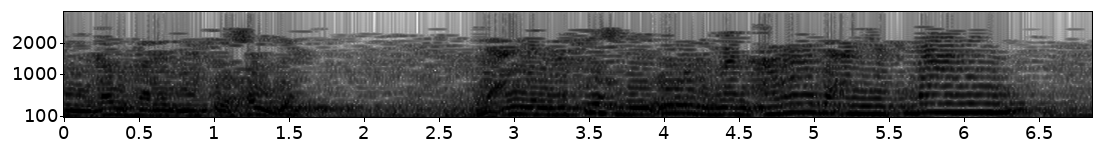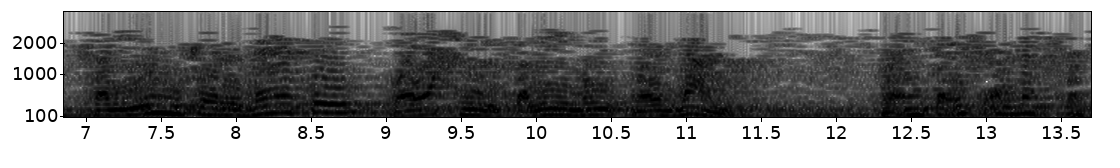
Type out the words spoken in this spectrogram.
من جوهر المسيحية. لأن المسيح بيقول من أراد أن يتبعني فلينكر ذاته ويحمل صليبه ويتبعني وأنت اسأل نفسك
